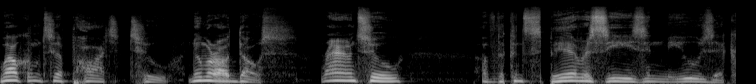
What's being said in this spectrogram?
Welcome to part two, numero dos, round two of the Conspiracies in Music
